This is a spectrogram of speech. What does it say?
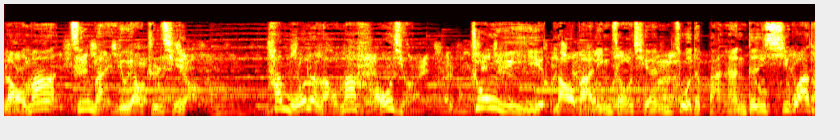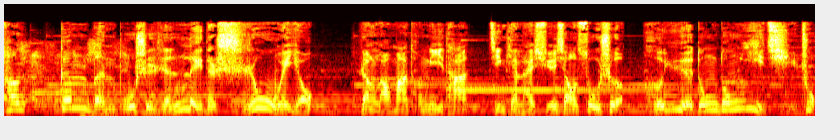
老妈今晚又要执勤，他磨了老妈好久。终于以老爸临走前做的板蓝根西瓜汤根本不是人类的食物为由，让老妈同意他今天来学校宿舍和岳东东一起住。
